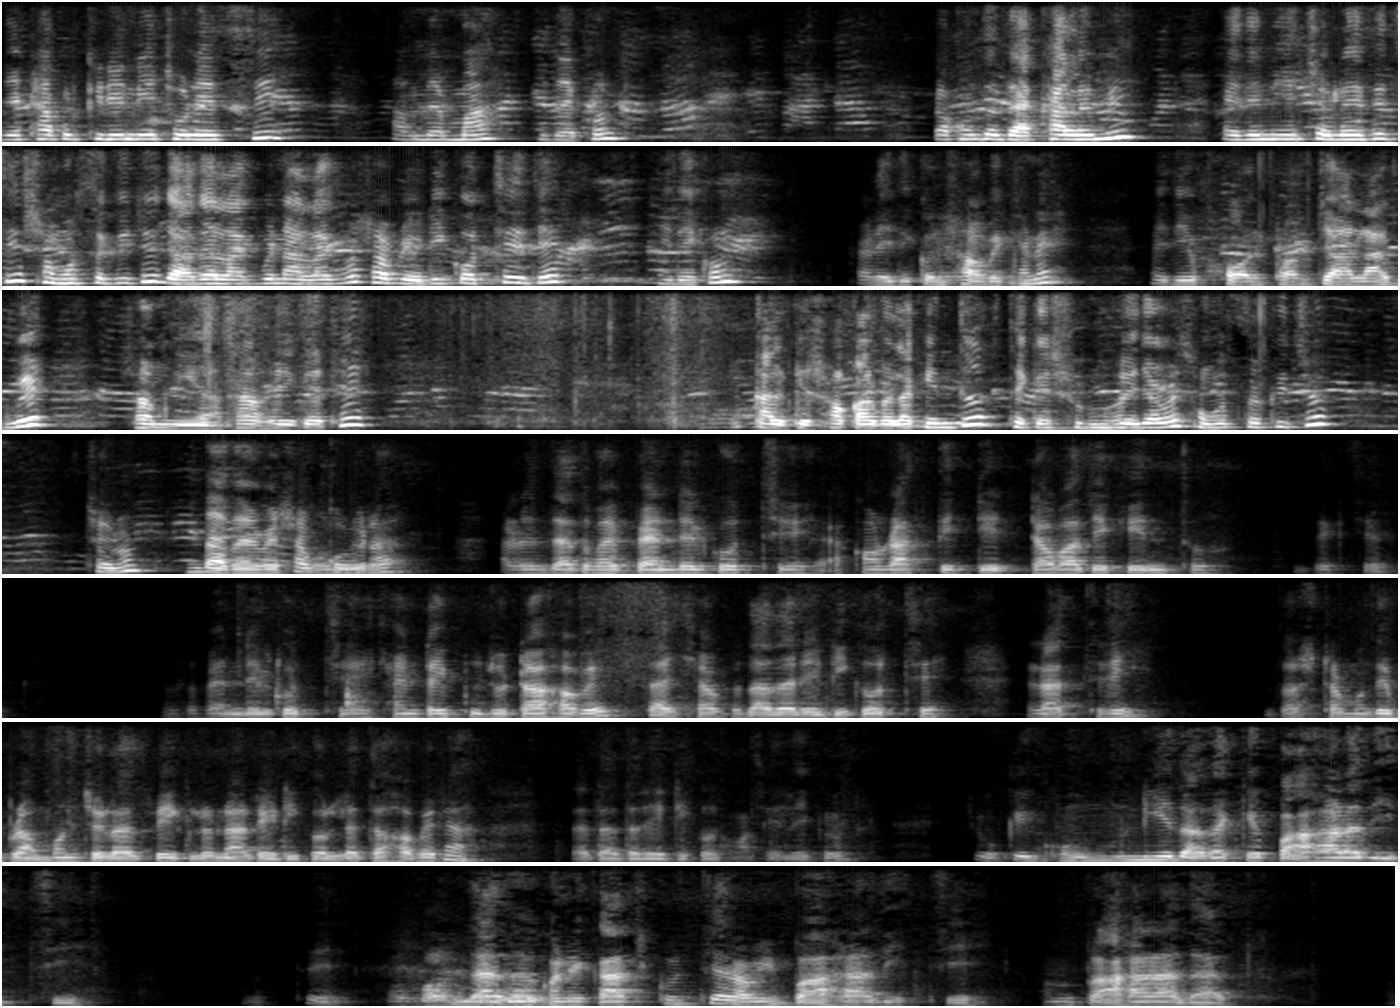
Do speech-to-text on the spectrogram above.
যে ঠাকুর কিনে নিয়ে চলে এসেছি। আপনার মা, দেখুন। তখন তো দেখালামই এই যে নিয়ে চলে এসেছি। সমস্ত কিছু যা যা লাগবে, না লাগবে, সব রেডি করছে এই যে। এই দেখুন রেডি করে সব এখানে। এই যে ফল টল যা লাগবে, সব নিয়ে আসা হয়ে গেছে। কালকে সকালবেলা কিন্তু থেকে শুরু হয়ে যাবে সমস্ত কিছু। চলুন, দাদা এবার সব করবে আর দাদাভাই প্যান্ডেল করছে। এখন রাত্রির দেড়টা বাজে কিন্তু, দেখছেন? দাদা প্যান্ডেল করছে এখানটাই পুজোটা হবে তাই সব দাদা রেডি করছে। রাত্রি দশটার মধ্যে ব্রাহ্মণ চলে আসবে এগুলো না রেডি করলে তো হবে না তাই দাদা রেডি করছে। আমাকে দেখুন চোখে ঘুম নিয়ে দাদাকে পাহারা দিচ্ছে বুঝছেন দাদা ওখানে কাজ করছে আর আমি পাহারা দিচ্ছি আমি পাহারা পাহারাদার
